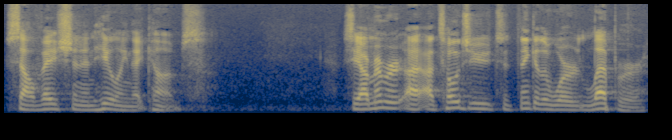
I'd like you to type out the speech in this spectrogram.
salvation and healing that comes. See, I remember I, I told you to think of the word leper.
